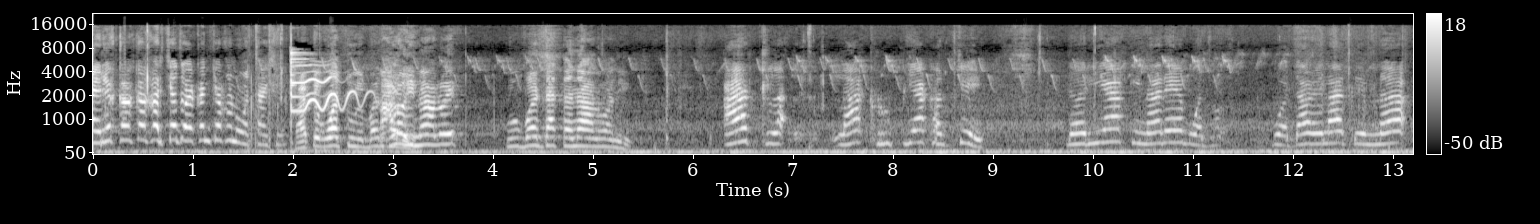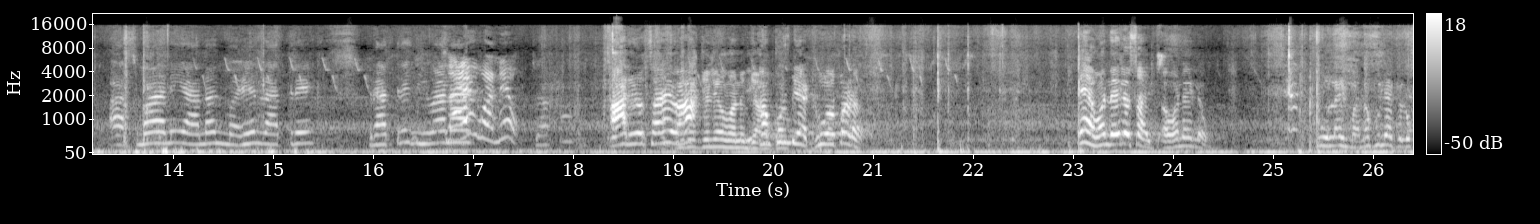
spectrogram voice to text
અરે કાકા ખર્ચા તો એકન ચકન ઓછા છે. હા તો વાત તું બંધ હાલો કરી. હાલો તું બંધ થા તને હાલવાની. આઠ લાખ રૂપિયા ખર્ચે. દરિયા કિનારે બોધાવેલા તેમના આસમાની આનંદ મહેલ રાત્રે રાત્રે દીવાના આ રહ્યો સાહેબ આ એટલે લેવાનું એ જાવ. બેઠું પણ. એ હવે નહીં લો સાહેબ હવે નહીં લો. તું દીવાના મને ભૂલ્યા પેલું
